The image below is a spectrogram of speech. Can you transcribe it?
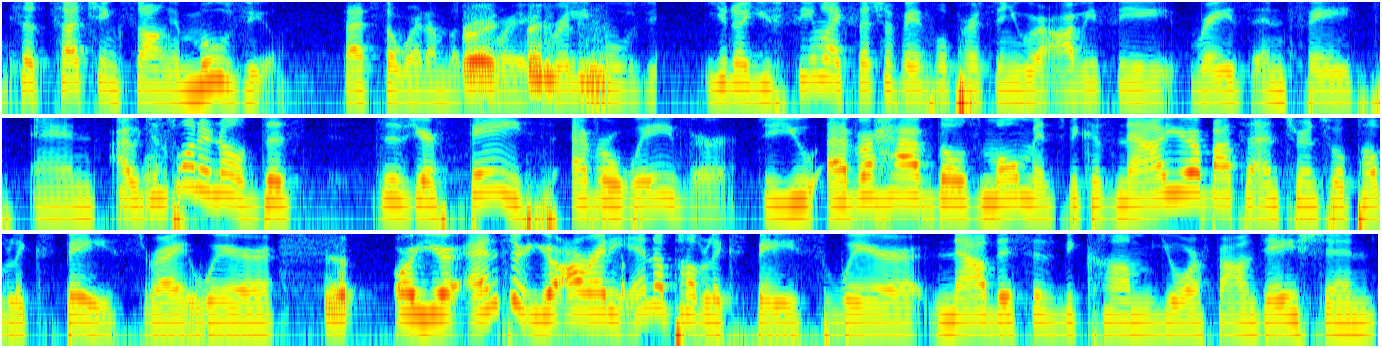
it's a touching song. It moves you. That's the word I'm looking Right, for. It thank really you. moves you. You know, you seem like such a faithful person. You were obviously raised in faith, and I Mm-hmm. just want to know does does your faith ever waver? Do you ever have those moments? Because now you're about to enter into a public space, right? Where Yeah. or you're enter you're already in a public space where now this has become your foundation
